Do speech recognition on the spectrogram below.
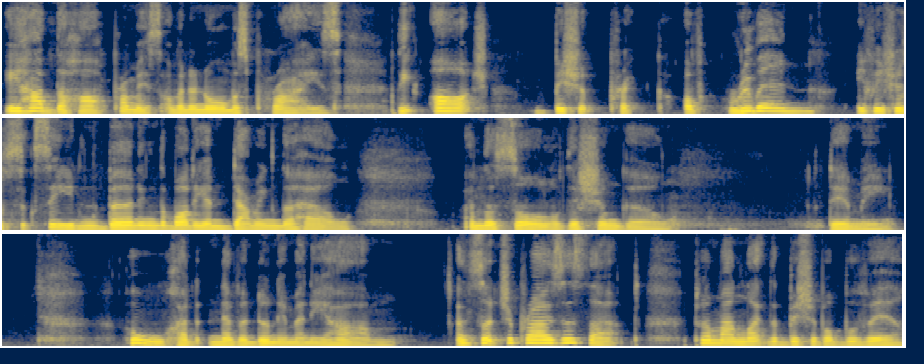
He had the half promise of an enormous prize, the Archbishopric of Rouen, if he should succeed in burning the body and damning the hell, and the soul of this young girl. Dear me, who had never done him any harm? And such a prize as that, to a man like the Bishop of Beauvais,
